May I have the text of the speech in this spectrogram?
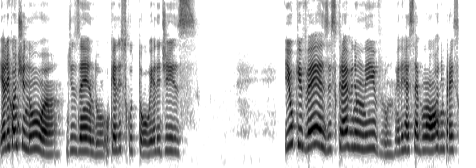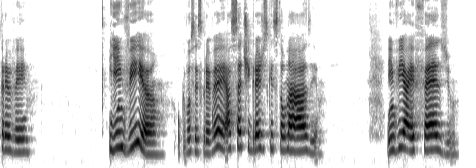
E ele continua dizendo o que ele escutou. Ele diz: E o que vês, escreve num livro. Ele recebe uma ordem para escrever e envia o que você escrever às sete igrejas que estão na Ásia. Envia a Efésio,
